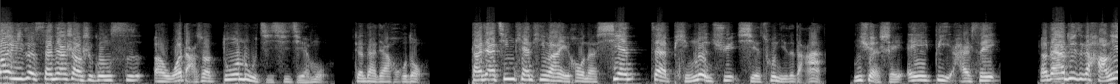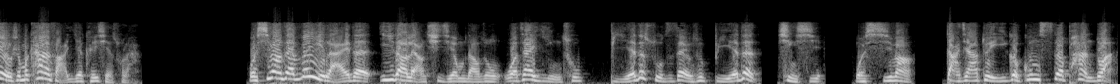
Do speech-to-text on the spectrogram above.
关于这三家上市公司，呃，我打算多录几期节目跟大家互动。大家今天听完以后呢，先在评论区写出你的答案，你选谁？A、B 还是 C？让大家对这个行业有什么看法，也可以写出来。我希望在未来的一到两期节目当中，我再引出别的数字，再引出别的信息。我希望大家对一个公司的判断，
